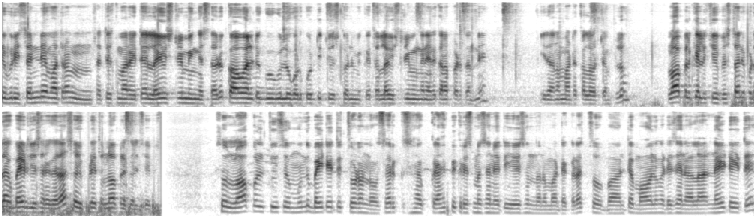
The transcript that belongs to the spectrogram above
ఎవ్రీ సండే మాత్రం సతీష్ కుమార్ అయితే లైవ్ స్ట్రీమింగ్ ఇస్తారు. కావాలంటే గూగుల్లో కూడా కొట్టి చూసుకొని మీకు అయితే లైవ్ స్ట్రీమింగ్ అనేది కనపడుతుంది. ఇదన్నమాట కలర్ టెంపుల్ లోపలికి వెళ్ళి చూపిస్తాను. ఇప్పుడు దాకా బయట చూసారు కదా సో ఇప్పుడైతే లోపలికి వెళ్ళి చూపిస్తాను. సో లోపల చూసే ముందు బయట అయితే చూడండి ఒకసారి. హ్యాపీ క్రిస్మస్ అని అయితే వేసి ఉందన్నమాట ఇక్కడ. సో బా- అంటే మామూలుగా డిజైన్ అలా. నైట్ అయితే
